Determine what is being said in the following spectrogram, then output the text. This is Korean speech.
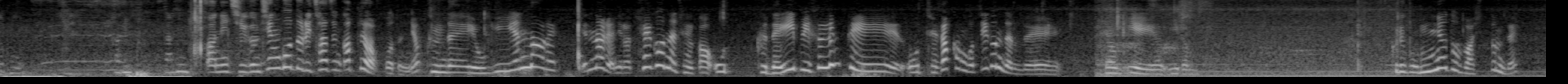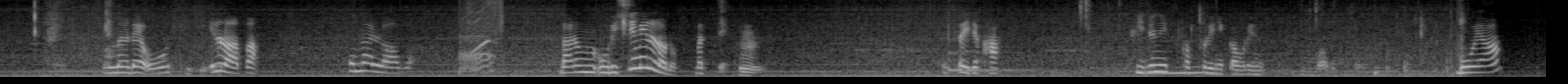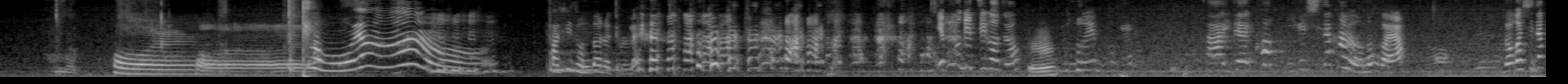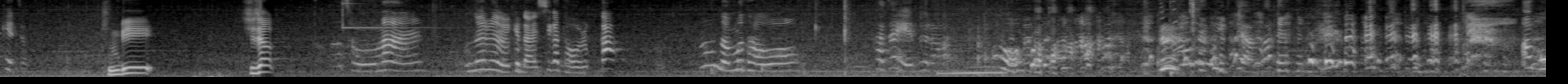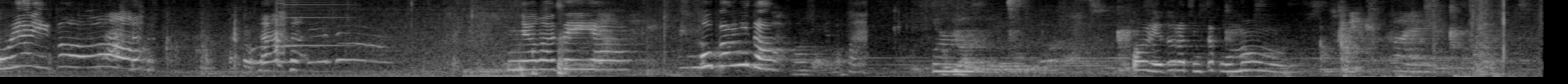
니 지금 친구들이 찾은 카페 왔거든요. 근데 여기 옛날에 옛날이 아니라 최근에 제가 옷 그 네이비 슬림핏 옷 제작한 거 찍은 데인데 여기에요 이름. 그리고 음료도 맛있던데. 오늘의 OOTD 일로 와봐. 엄마 일로 와봐. 나름 우리 시밀러룩 맞지? 응. 됐어 이제 가. 비즈니스 커플이니까 우리는. 뭐야? 헐. 어... 아 뭐야? 다시 전달해 줄래? 예쁘게 찍어줘. 응. 너무 예쁘게. 자 이제 컷 이게 시작하면 오는 거야. 너가 시작해줘. 준비 시작. 아, 정말 오늘은 왜 이렇게 날씨가 더울까? 아, 너무 더워. 가자 얘들아. 어. 아 뭐야 이거? 안녕하세요. 어 빵이다. 헐. 헐 얘들아 진짜 고마워.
